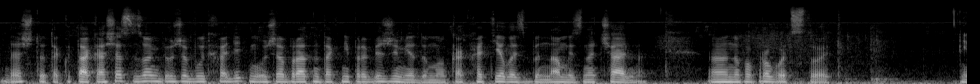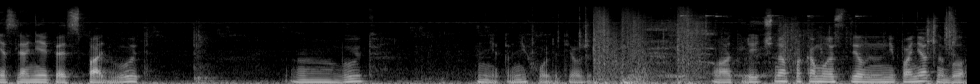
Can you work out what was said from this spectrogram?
Да что так? Так, а сейчас зомби уже будет ходить, мы уже обратно так не пробежим, я думаю, как хотелось бы нам изначально. Э, но попробовать стоит. Если они опять спать будут. Э, будет. Нет, они ходят, я уже... Отлично, пока мы сделали, непонятно было.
